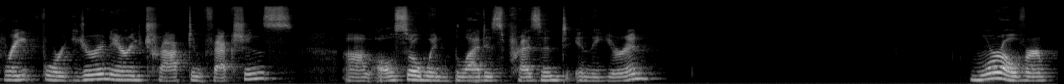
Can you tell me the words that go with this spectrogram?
great for urinary tract infections, um, also, when blood is present in the urine. Moreover,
